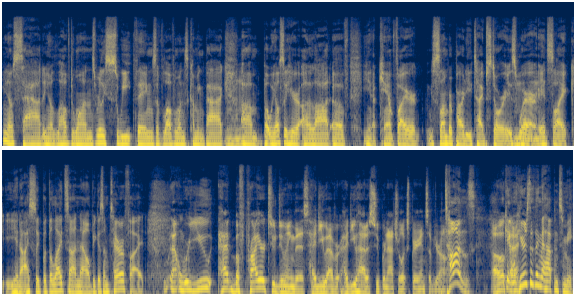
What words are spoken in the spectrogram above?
you know, sad, you know, loved ones, really sweet things of loved ones coming back. Um, but we also hear a lot of, you know, campfire slumber party type stories where it's like, you know, I sleep with the lights on now because I'm terrified. Now, were you had prior to doing this? Had you ever had you had a supernatural experience of your own? Tons. Oh, okay. well, here's the thing that happened to me.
